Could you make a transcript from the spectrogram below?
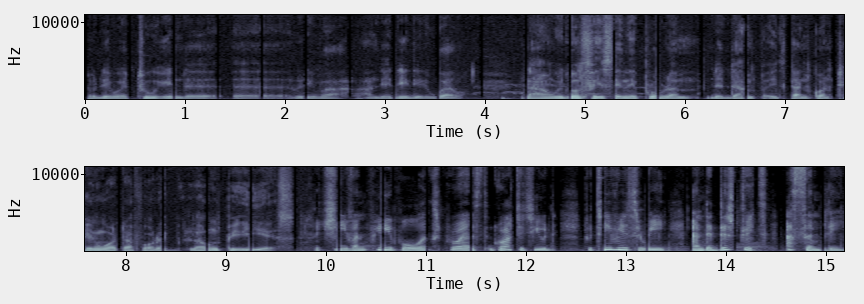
So there were two in the uh, river and they did it well. Now we don't face any problem. The dam it can contain water for a long years. The chief and people expressed gratitude to TV3 and the district assembly.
